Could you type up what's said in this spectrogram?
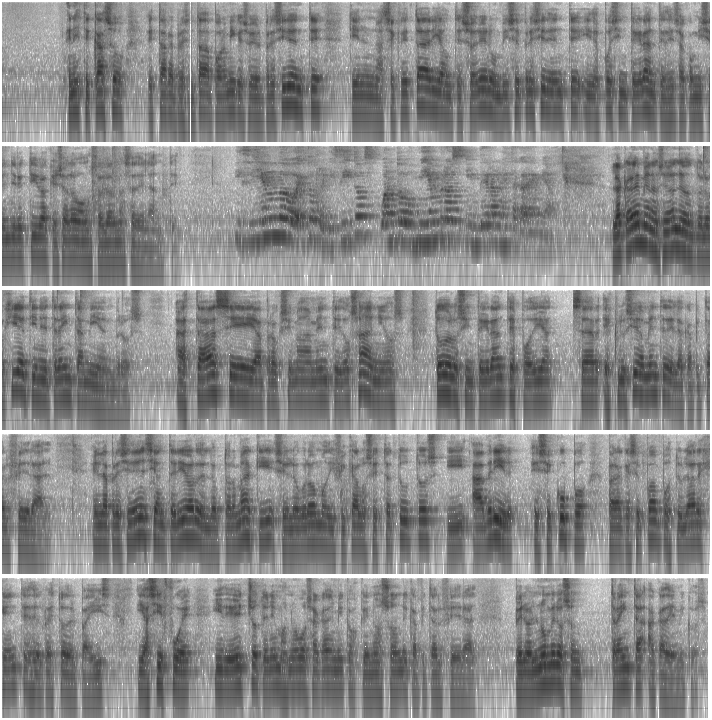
en este caso está representada por mí, que soy el presidente, tiene una secretaria, un tesorero, un vicepresidente y después integrantes de esa comisión directiva que ya lo vamos a hablar más adelante. Y siguiendo estos requisitos, ¿cuántos miembros integran esta academia? La Academia Nacional de Odontología tiene 30 miembros. Hasta hace aproximadamente dos años, todos los integrantes podían ser exclusivamente de la capital federal. En la presidencia anterior del doctor Maki se logró modificar los estatutos y abrir ese cupo para que se puedan postular gentes del resto del país. Y así fue. Y de hecho tenemos nuevos académicos que no son de Capital Federal. Pero el número son 30 académicos.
